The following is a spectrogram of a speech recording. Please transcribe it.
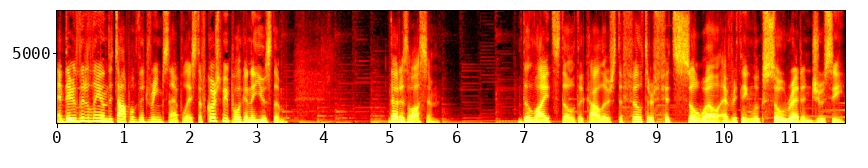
And they're literally on the top of the Dream Snap list. Of course people are gonna use them. That is awesome. The lights though, the colors, the filter fits so well. Everything looks so red and juicy.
